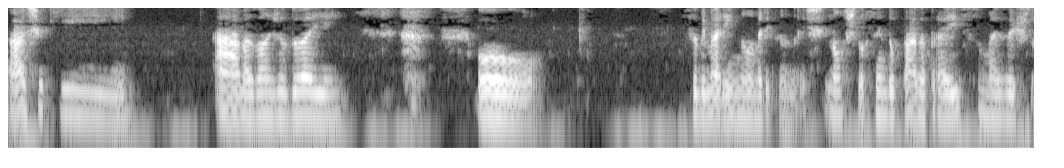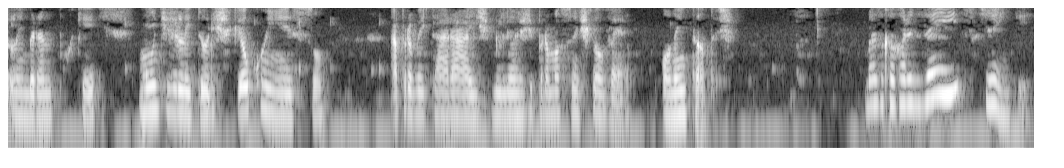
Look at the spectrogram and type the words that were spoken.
Acho que a Amazon ajudou aí, hein? o Submarino Americanas. Não estou sendo paga para isso, mas eu estou lembrando porque muitos leitores que eu conheço aproveitar as milhões de promoções que houveram, ou nem tantas. Mas o que eu quero dizer é isso, gente.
